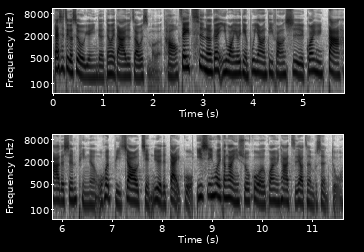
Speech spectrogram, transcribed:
但是这个是有原因的，等会大家就知道为什么了。好，这一次呢，跟以往有一点不一样的地方是，关于大哈的生平呢，我会比较简略的带过。一是因为刚刚已经说过了，关于他的资料真的不是很多。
